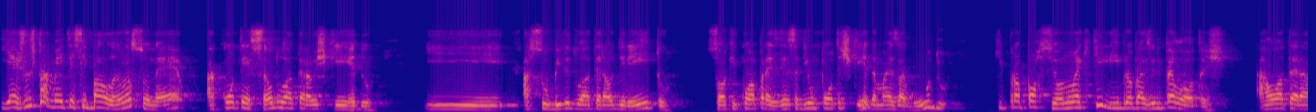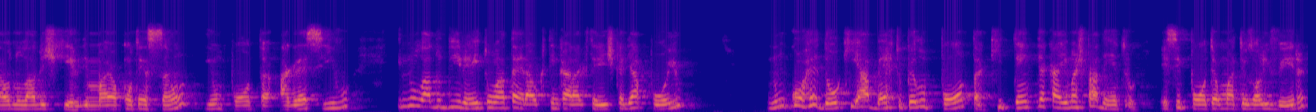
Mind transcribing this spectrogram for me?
e é justamente esse balanço, né, a contenção do lateral esquerdo e a subida do lateral direito, só que com a presença de um ponta esquerda mais agudo, que proporciona um equilíbrio ao Brasil de Pelotas. Há um lateral no lado esquerdo de maior contenção e um ponta agressivo, e no lado direito um lateral que tem característica de apoio, num corredor que é aberto pelo ponta que tende a cair mais para dentro. Esse ponta é o Matheus Oliveira,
